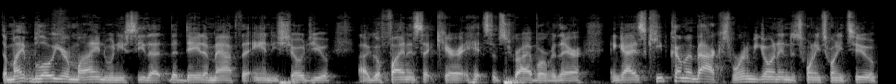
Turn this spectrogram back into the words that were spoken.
that might blow your mind when you see that the data map that Andy showed you. Uh, go find us at Carrot, hit subscribe over there, and guys keep coming back because we're going to be going into 2022,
